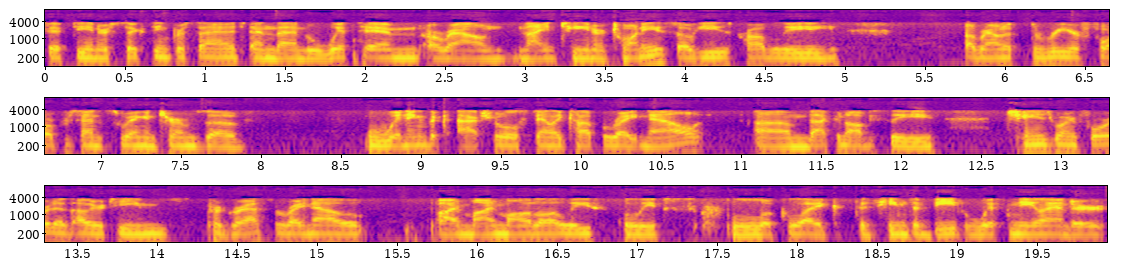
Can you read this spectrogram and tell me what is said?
15 or 16 percent, and then with him around 19 or 20. So he's probably around a three or four percent swing in terms of winning the actual Stanley Cup right now. Um, that can obviously change going forward as other teams progress. But right now, by my model at least, the Leafs look like the team to beat with Nylander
